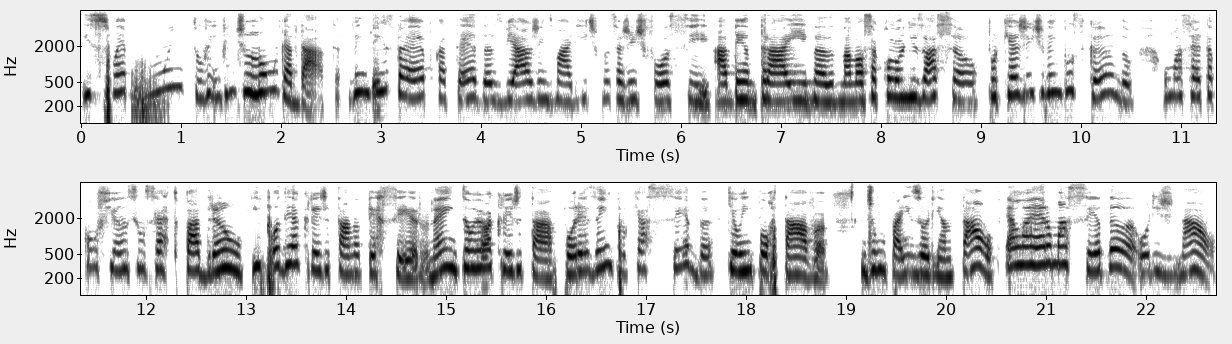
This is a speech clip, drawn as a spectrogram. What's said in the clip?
Isso é muito, vem, vem de longa data. Vem desde a época até das viagens marítimas, se a gente fosse adentrar aí na, na nossa colonização, porque a gente vem buscando uma certa confiança um certo padrão em poder acreditar no terceiro, né? Então eu acreditar, por exemplo, que a seda que eu importava de um país oriental, ela era uma seda original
